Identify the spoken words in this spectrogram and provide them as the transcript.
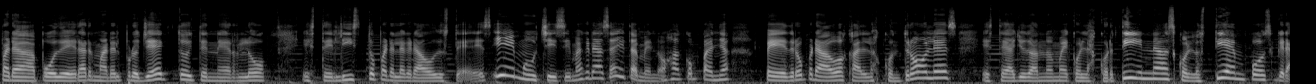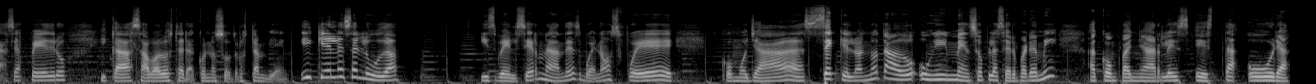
para poder armar el proyecto y tenerlo este, listo para el agrado de ustedes. Y muchísimas gracias y también nos acompaña Pedro Prado acá en los controles, este, ayudándome con las cortinas, con los tiempos. Gracias Pedro y cada sábado estará con nosotros también. Y quien le saluda, Isbel Hernández, bueno, fue como ya sé que lo han notado, un inmenso placer para mí acompañarles esta hora.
